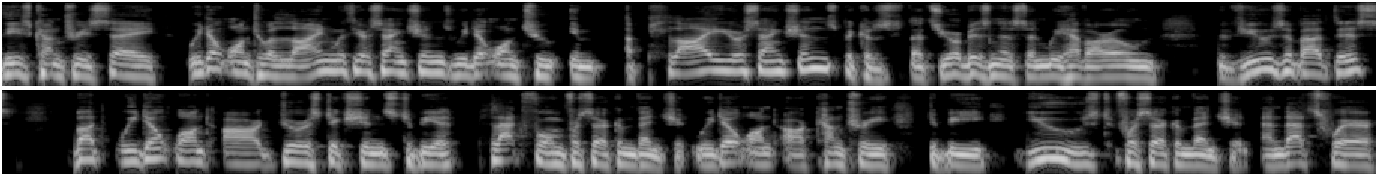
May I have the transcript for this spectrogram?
these countries say we don't want to align with your sanctions, we don't want to Im- apply your sanctions because that's your business and we have our own views about this. But we don't want our jurisdictions to be a platform for circumvention. We don't want our country to be used for circumvention. And that's where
